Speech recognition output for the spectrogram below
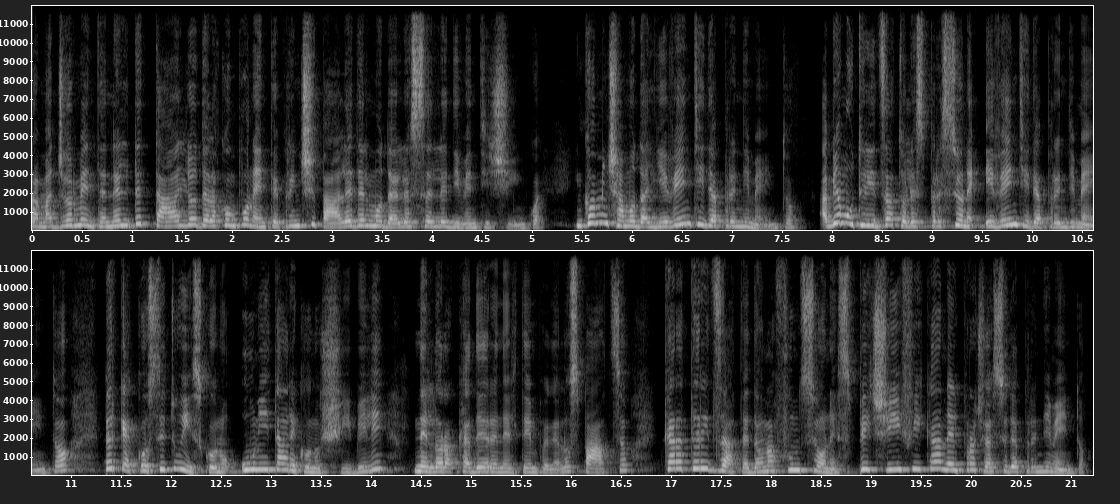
ora maggiormente nel dettaglio della componente principale del modello SLD25. Incominciamo dagli eventi di apprendimento. Abbiamo utilizzato l'espressione eventi di apprendimento perché costituiscono unità riconoscibili nel loro accadere nel tempo e nello spazio, caratterizzate da una funzione specifica nel processo di apprendimento,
